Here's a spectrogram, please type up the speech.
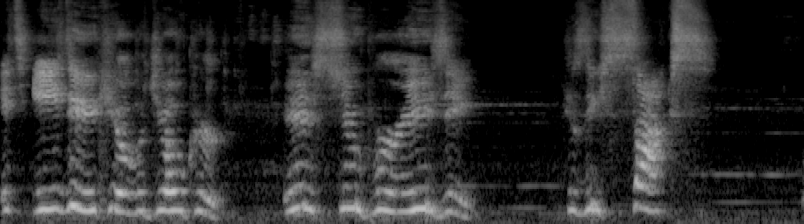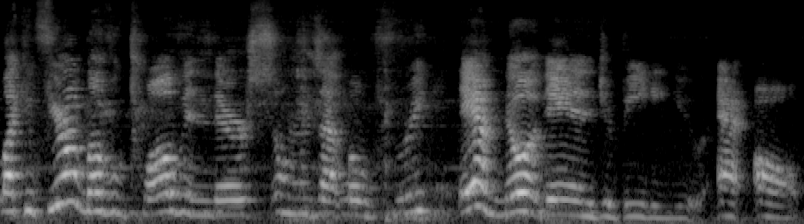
It's easy to kill the Joker. It is super easy. Because he sucks. Like, if you're on level 12 and there's someone's at level 3, they have no advantage of beating you at all.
